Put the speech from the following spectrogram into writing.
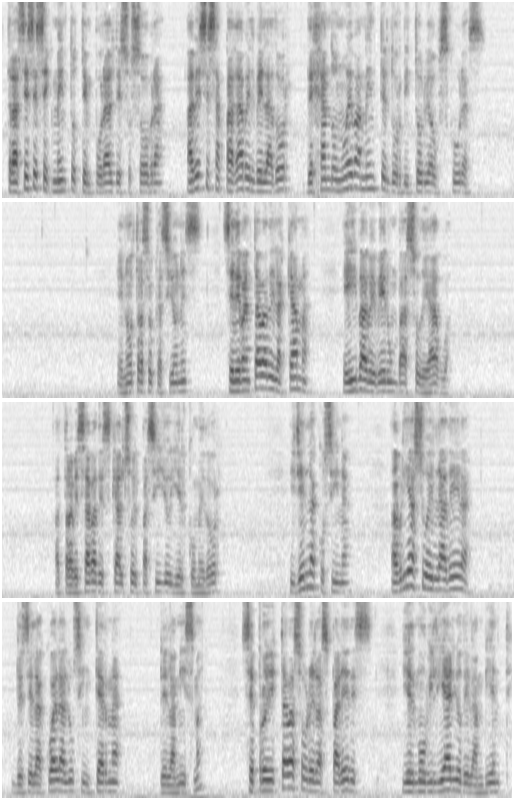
Tras ese segmento temporal de zozobra, a veces apagaba el velador, dejando nuevamente el dormitorio a oscuras. En otras ocasiones, se levantaba de la cama e iba a beber un vaso de agua. Atravesaba descalzo el pasillo y el comedor, y ya en la cocina abría su heladera, desde la cual la luz interna de la misma se proyectaba sobre las paredes y el mobiliario del ambiente.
